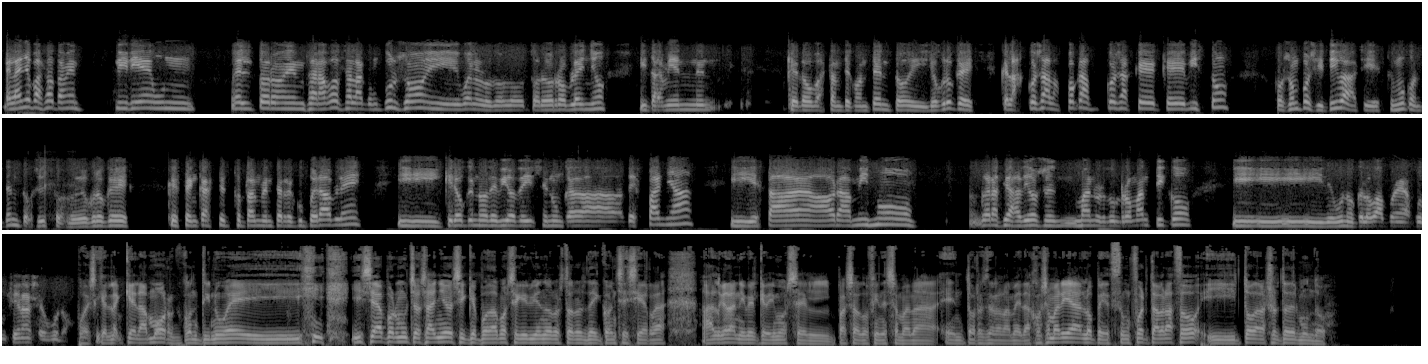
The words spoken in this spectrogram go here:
El año pasado también lidié un, el toro en Zaragoza, la concurso, y bueno, lo, lo toreó Robleño y también quedó bastante contento. Y yo creo que, que las cosas, las pocas cosas que, que he visto, pues son positivas y estoy muy contento, Sisto. Yo creo que, que este encaste es totalmente recuperable y creo que no debió de irse nunca de España y está ahora mismo, gracias a Dios, en manos de un romántico y, y de uno que lo va a poner a funcionar seguro. Pues que, el- que el amor continúe y, y sea por muchos años y que podamos seguir viendo los toros de Conche Sierra al gran nivel que vimos el pasado fin de semana en Torres de la Alameda. José María López, un fuerte abrazo y toda la suerte del mundo.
